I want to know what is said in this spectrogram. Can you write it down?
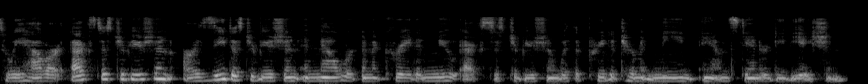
So we have our x distribution, our z distribution, and now we're going to create a new x distribution with a predetermined mean and standard deviation.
